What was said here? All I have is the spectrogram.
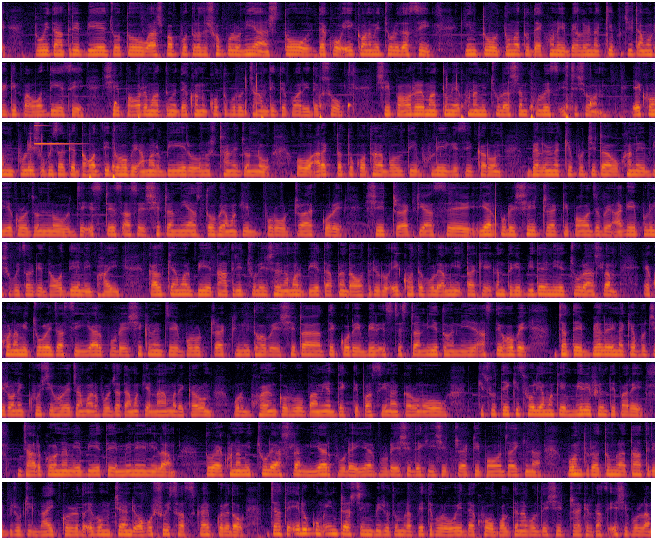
তুই তাড়াতাড়ি বিয়ে যত আসবাবপত্র আছে সবগুলো নিয়ে আস। তো দেখো, এই কারণে আমি চলে যাচ্ছি। কিন্তু তোমরা তো দেখো নি ব্যালেরিনা কেপুচিটা আমাকে একটি পাওয়ার দিয়েছে। সেই পাওয়ারের মাধ্যমে দেখো আমি কত বড় জাম দিতে পারি, দেখছ? সেই পাওয়ারের মাধ্যমে এখন আমি চলে আসলাম পুলিশ স্টেশন এখন পুলিশ অফিসারকে দাওয়াত দিতে হবে আমার বিয়ের অনুষ্ঠানের জন্য। ও আরেকটা তো কথা বলতে ভুলেই গেছি, কারণ ব্যালেরিনা কেপুচিটা ওখানে বিয়ে করার জন্য যে স্টেজ আছে সেটা নিয়ে আসতে হবে। আমাকে বড় ট্রাক করে। সেই ট্র্যাকটি আছে এয়ারপোর্টে। সেই ট্র্যাকটি পাওয়া যাবে। আগে পুলিশ অফিসারকে দাওয়াত দিয়ে নিই। ভাই, কালকে আমার বিয়ে। তাড়াতাড়ি চলে এসেছেন আমার বিয়েতে। আপনার দাওয়াত রইল। এই কথা বলে আমি তাকে এখান থেকে বিদায় নিয়ে চলে আসলাম। এখন আমি চলে যাচ্ছি এয়ারপোর্টে। সেখানে যে বড় ট্র্যাকটি নিতে হবে, সেটাতে করে বের স্টেজটা নিয়ে তো নিয়ে আসতে হবে, যাতে ব্যালেরিনা ক্যাপুচির অনেক খুশি হয়েছে আমার উপর, যাতে আমাকে না মারে। কারণ ওর ভয়ঙ্কর রূপ আমি আর দেখতে পাচ্ছি না, কারণ ও কিছুতে কিছু হলে আমাকে মেরে ফেলতে পারে, যার কারণে আমি এ বিয়েতে মেনে নিলাম। তো এখন আমি চলে আসলাম এয়ারপোর্টে। এয়ারপোর্টে এসে দেখি সেই ট্র্যাকটি পাওয়া যায় কি না বন্ধুরা, তোমরা তাড়াতাড়ি ভিডিওটি লাইক করে দাও এবং চ্যানেলটি অবশ্যই সাবস্ক্রাইব করে দাও যাতে এরকম ইন্টারেস্টিং ভিডিও তোমরা পেতে পারো। ওই দেখো, বলতে না বলতে সেই ট্র্যাকের কাছে এসে পড়লাম।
